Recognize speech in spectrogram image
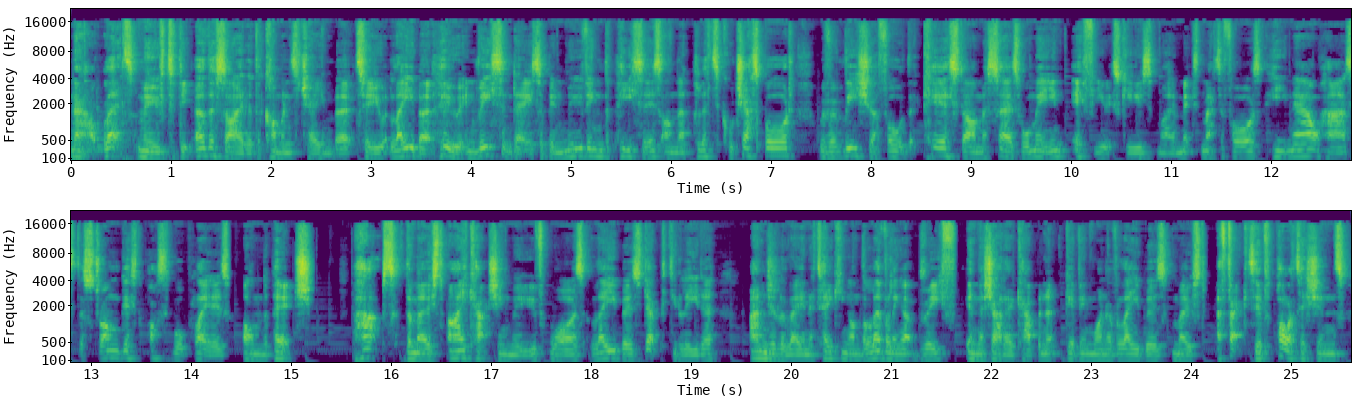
Now, let's move to the other side of the Commons chamber to Labour, who in recent days have been moving the pieces on their political chessboard with a reshuffle that Keir Starmer says will mean, if you excuse my mixed metaphors, he now has the strongest possible players on the pitch. Perhaps the most eye catching move was Labour's deputy leader, Angela Rayner taking on the levelling up brief in the shadow cabinet, giving one of Labour's most effective politicians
